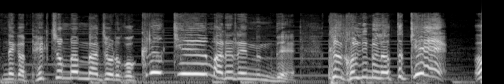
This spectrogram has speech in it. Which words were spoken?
내가 100점만 맞으라고 그렇게 말을 했는데 그걸 걸리면 어떡해? 어?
